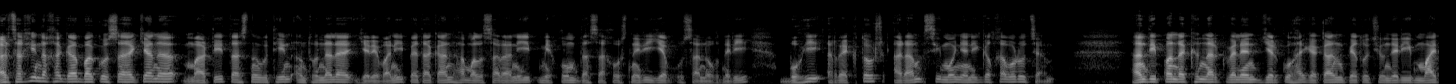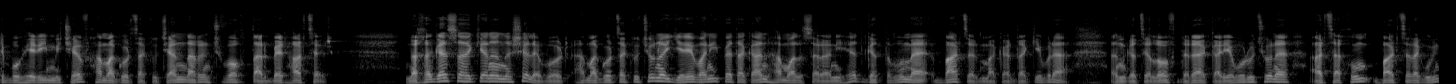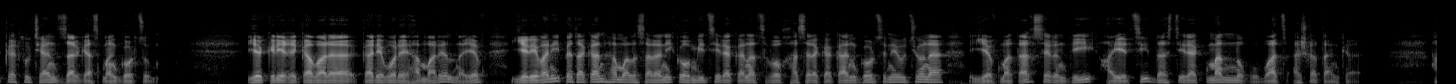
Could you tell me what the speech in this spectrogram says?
Արցախի նախագահ Բակո Սահակյանը մարտի 18-ին ընդունել է Երևանի Պետական Համալսարանի մի խումբ դասախոսների եւ ուսանողների բուհի ռեկտոր Արամ Սիմոնյանի գլխավորությամբ։ Հանդիպանը քննարկվել են երկու հայկական պետությունների մայր բուհերի միջև համագործակցության առնչվող տարբեր հարցեր։ Նախագահ Սահակյանը նշել է, որ համագործակցությունը Երևանի պետական համալսարանի հետ գտնվում է բարձր մակարդակի վրա, ընդգծելով դրա կարևորությունը Արցախում բարձրագույն կրթության զարգացման գործում։ Երկրի ղեկավարը կարևոր է համարել նաև Երևանի պետական համալսարանի կողմից իրականացվող հասարակական գործունեությունը եւ մտաղ սերնդի հայեցի դաստիարակման ուղղված աշխատանքը։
